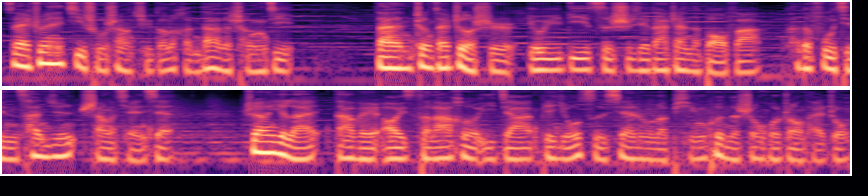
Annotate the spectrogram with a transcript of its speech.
在专业技术上取得了很大的成绩。但正在这时，由于第一次世界大战的爆发，他的父亲参军上了前线。这样一来，大卫·奥伊斯特拉赫一家便由此陷入了贫困的生活状态中。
